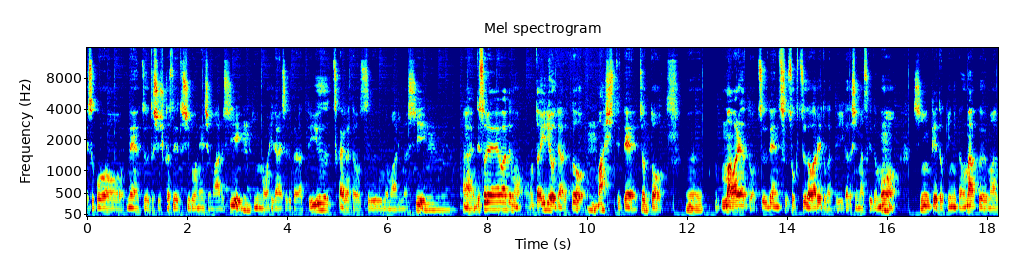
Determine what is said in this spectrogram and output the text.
ーそこを、ね、ずっと収縮させると脂肪燃焼もあるし、うん。筋も肥大するからっていう使い方をするのもありますし、うんはい、でそれはでも本当は医療であると、うん。麻痺しててちょっと、うん。まあ我々だと通電側痛が悪いとかって言い方しますけども、神経と筋肉がうまく、ま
